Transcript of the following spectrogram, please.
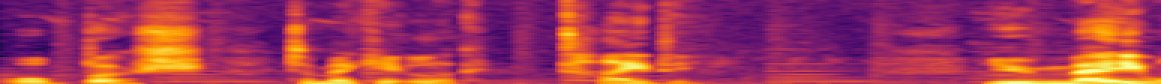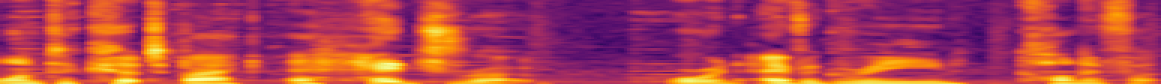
or bush to make it look tidy. You may want to cut back a hedgerow or an evergreen conifer.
